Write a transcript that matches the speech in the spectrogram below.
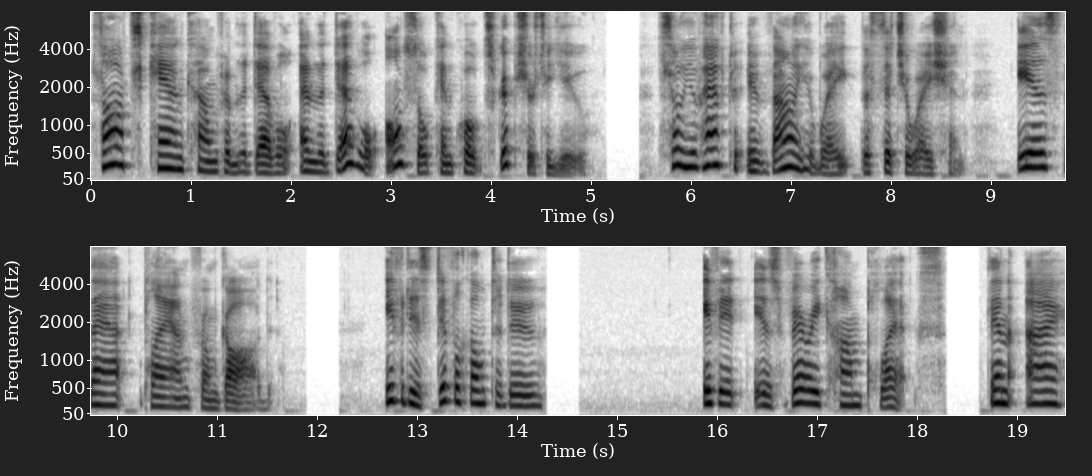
Thoughts can come from the devil, and the devil also can quote scripture to you. So you have to evaluate the situation. Is that plan from God? If it is difficult to do, if it is very complex, then I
